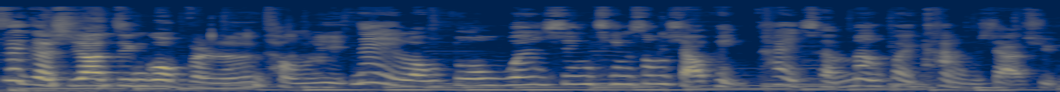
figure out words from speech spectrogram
这个需要经过本人的同意。内容多温馨轻松小品，太沉闷会看不下去。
